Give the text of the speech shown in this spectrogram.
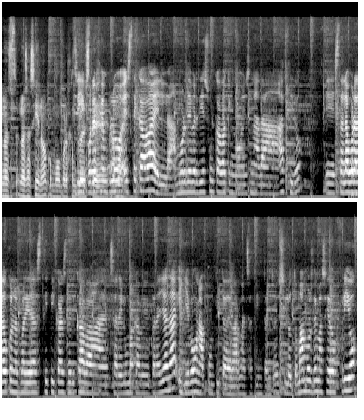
no, es, no, es, así, ¿no? Como por ejemplo sí, por este ejemplo, este cava, el Amor de Verdi, es un cava que no es nada ácido, eh, está elaborado con las variedades típicas del cava Chareluma Cabe Parallada y lleva una puntita de garnacha tinta. Entonces, si lo tomamos demasiado frío,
